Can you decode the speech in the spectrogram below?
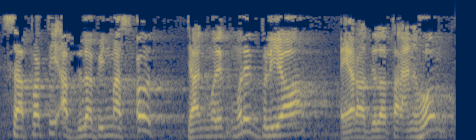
seperti Abdullah bin Mas'ud dan murid-murid beliau era anhum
